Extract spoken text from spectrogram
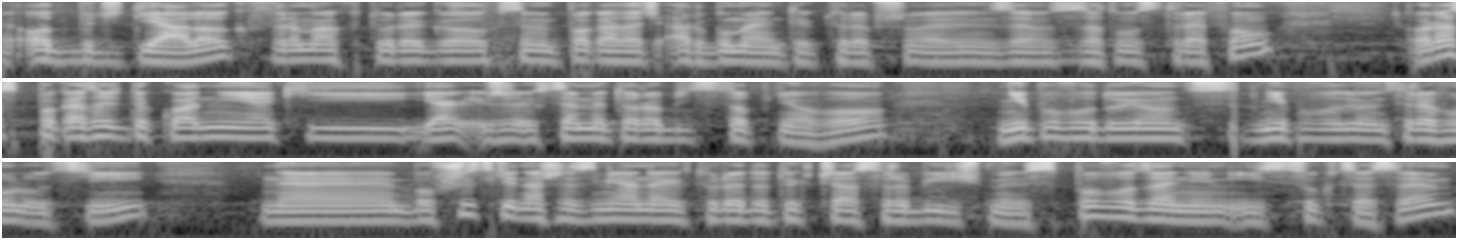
y, odbyć dialog, w ramach którego chcemy pokazać argumenty, które przemawiają za, za tą strefą oraz pokazać dokładnie, jaki, jak, że chcemy to robić stopniowo, nie powodując, nie powodując rewolucji, E, bo wszystkie nasze zmiany, które dotychczas robiliśmy z powodzeniem i z sukcesem,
